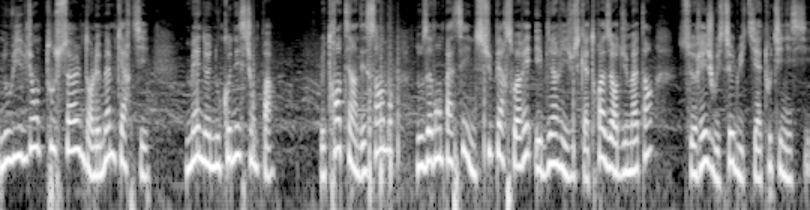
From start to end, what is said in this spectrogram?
Nous vivions tous seuls dans le même quartier, mais ne nous connaissions pas. Le 31 décembre, nous avons passé une super soirée et bien ri jusqu'à 3 heures du matin, se réjouit celui qui a tout initié.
